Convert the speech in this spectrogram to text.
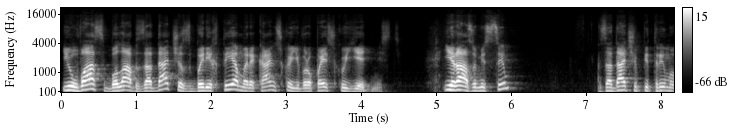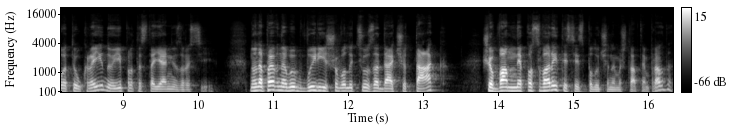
І у вас була б задача зберегти американсько-європейську єдність. І разом із цим задачу підтримувати Україну і протистояння з Росією. Ну, напевно, ви б вирішували цю задачу так, щоб вам не посваритися із Сполученими Штатами, правда?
